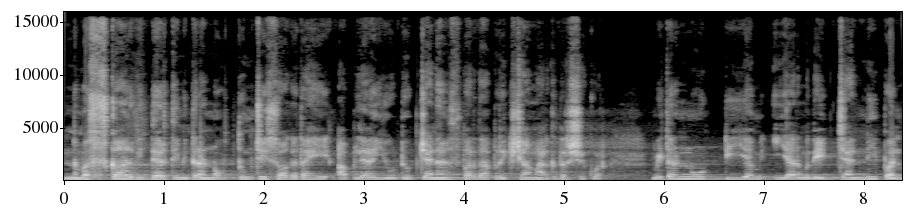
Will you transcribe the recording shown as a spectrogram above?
नमस्कार विद्यार्थी मित्रांनो तुमचे स्वागत आहे आपल्या यूट्यूब चॅनल स्पर्धा परीक्षा मार्गदर्शकवर. मित्रांनो डी एम ई आरमध्ये ज्यांनी पण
